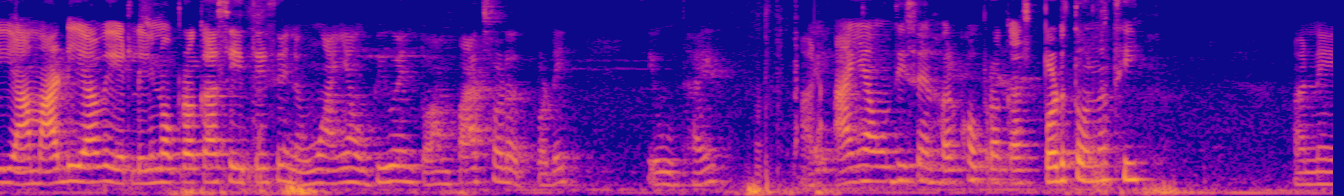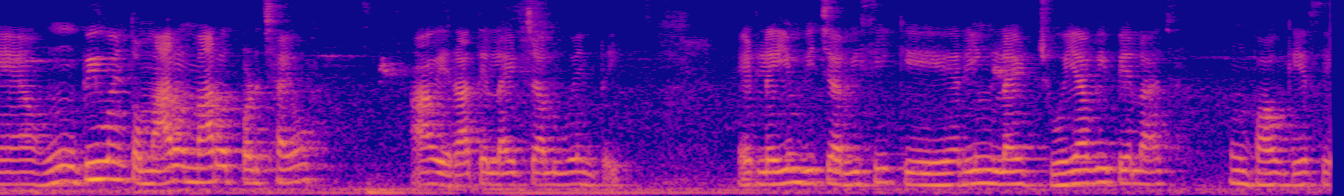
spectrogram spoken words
એ આમ આડી આવે એટલે એનો પ્રકાશ એ છે ને હું અહીંયા ઊભી હોય ને તો આમ પાછળ જ પડે. એવું થાય. અહીંયા ઊંધી છે ને સરખો પ્રકાશ પડતો નથી. અને હું ઊભી હોય ને તો મારો ને મારો જ પડછાયો. આવે, રાતે લાઇટ ચાલુ હોય ને તઈ. એટલે એમ વિચારવી છે કે રિંગ લાઇટ જોઈ આવી પહેલાં જ. હું ભાવ કહેશે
